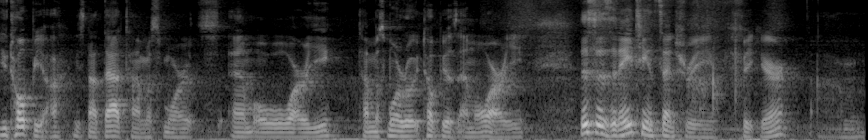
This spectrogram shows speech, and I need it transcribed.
Utopia. He's not that Thomas More. It's M O R E. Thomas More wrote Utopia as M O R E. This is an 18th century figure. Um,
